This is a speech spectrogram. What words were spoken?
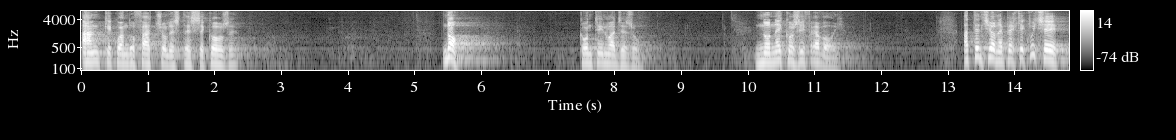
anche quando faccio le stesse cose? No, continua Gesù, non è così fra voi. Attenzione perché qui c'è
